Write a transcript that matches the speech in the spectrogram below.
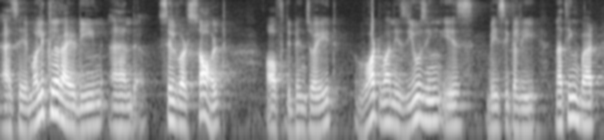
as a molecular iodine and silver salt of the benzoate what one is using is basically nothing but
